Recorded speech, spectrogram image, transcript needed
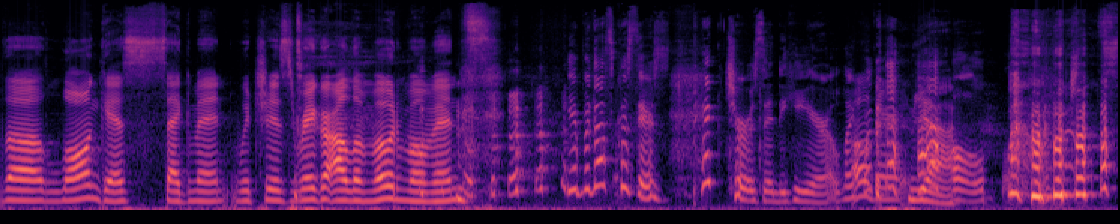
the longest segment, which is Rhaegar a la mode moments. Yeah, but that's because there's pictures in here. Like, Oh, what there- the Yeah.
